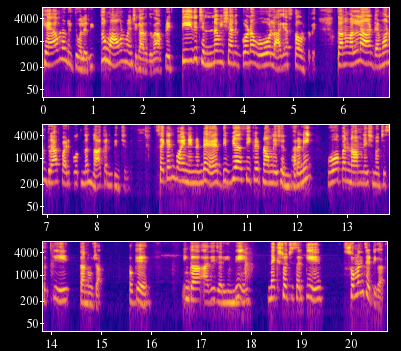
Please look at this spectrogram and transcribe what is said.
కేవలం రితు వల్లే. రితు మామూలు మనిషి కాదు కదా ప్రతిదీ చిన్న విషయానికి కూడా ఓ లాగేస్తూ ఉంటుంది. తన వల్ల డెమాన్ గ్రాఫ్ పడిపోతుందని నాకు అనిపించింది. సెకండ్ పాయింట్ ఏంటంటే Divya secret nomination Bharani open nomination వచ్చేసరికి తనూజ. ఓకే? ఇంకా అది జరిగింది. నెక్స్ట్ వచ్చేసరికి సుమన్ శెట్టి garu.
